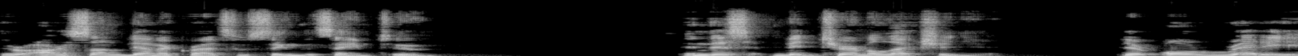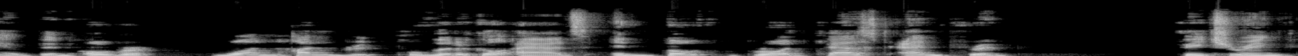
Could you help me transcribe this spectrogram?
there are some Democrats who sing the same tune. In this midterm election year, there already have been over 100 political ads in both broadcast and print featuring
